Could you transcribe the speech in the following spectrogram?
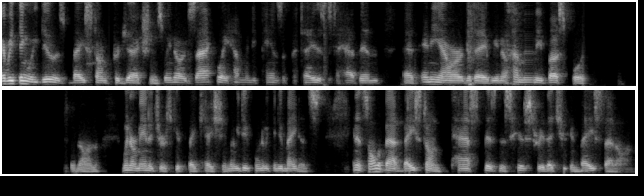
everything we do is based on projections. We know exactly how many pans of potatoes to have in at any hour of the day. We know how many bus boards on when our managers get vacation, when we do when we can do maintenance. And it's all about based on past business history that you can base that on.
